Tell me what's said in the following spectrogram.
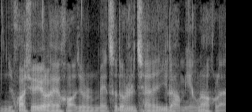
你化学越来越好，就是每次都是前一两名了。后来，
